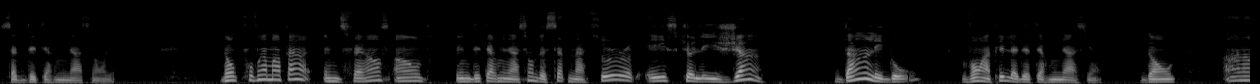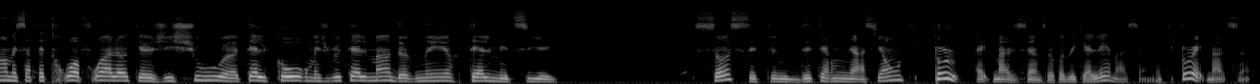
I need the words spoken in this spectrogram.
cette détermination-là. Donc, il faut vraiment faire une différence entre une détermination de cette nature et ce que les gens dans l'ego vont appeler de la détermination. Donc, ah non, mais ça fait trois fois là, que j'échoue euh, tel cours, mais je veux tellement devenir tel métier ça, c'est une détermination qui peut être malsaine. Ça ne veut pas dire qu'elle est malsaine, mais qui peut être malsaine.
